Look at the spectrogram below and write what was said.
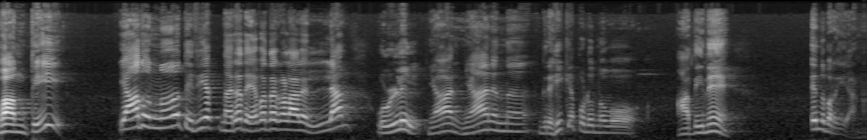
ഭാന്തി. യാതൊന്ന് തിരിയ നരദേവതകളാലെല്ലാം ഉള്ളിൽ ഞാൻ ഞാൻ എന്ന് ഗ്രഹിക്കപ്പെടുന്നുവോ? അതിനെ എന്ന് പറയുകയാണ്.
